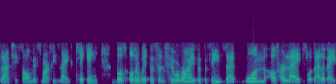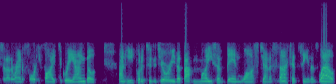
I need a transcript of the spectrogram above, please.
that she saw Miss Murphy's legs kicking, but other witnesses who arrived at the scene said one of her legs was elevated at around a 45 degree angle and he put it to the jury that that might have been what Jenna Stack had seen as well.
